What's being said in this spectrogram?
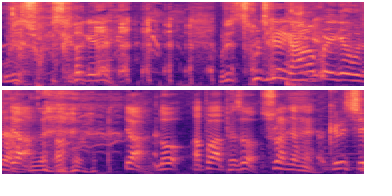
우리 솔직하게 우리 솔직하게 까놓고 얘기해 보자. 야, 야, 너 아빠 앞에서 술 한잔 해. 그렇지,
